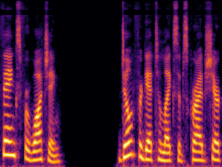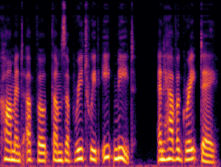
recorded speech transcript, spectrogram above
Thanks for watching. Don't forget to like, subscribe, share, comment, upvote, thumbs up, retweet, eat meat, and have a great day.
